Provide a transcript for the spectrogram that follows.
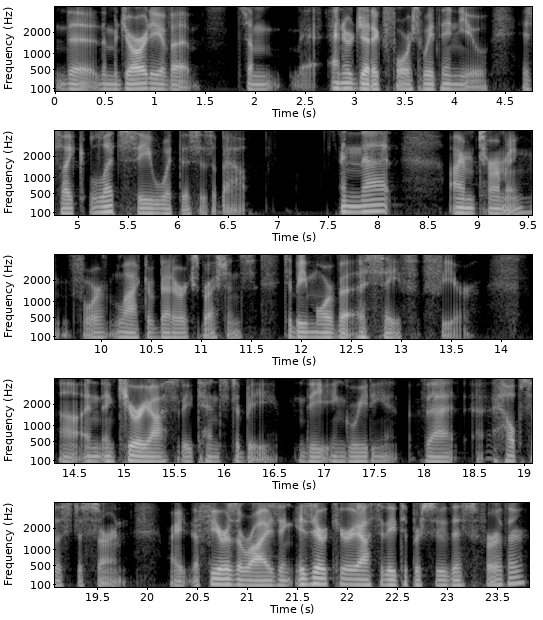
the the majority of a some energetic force within you is like, let's see what this is about. And that I'm terming, for lack of better expressions, to be more of a, a safe fear. Uh, and, and curiosity tends to be the ingredient that uh, helps us discern, right? A fear is arising. Is there a curiosity to pursue this further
